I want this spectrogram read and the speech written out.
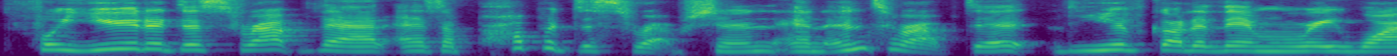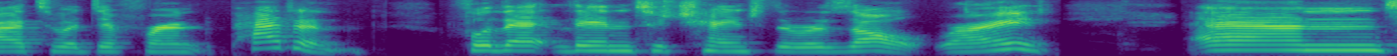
for you to disrupt that as a proper disruption and interrupt it, you've got to then rewire to a different pattern for that then to change the result, right? And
